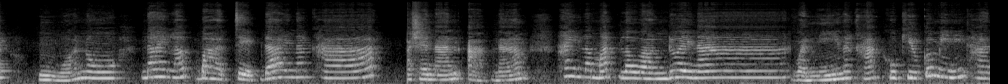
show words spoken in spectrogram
ก หัวโน ได้รับบาดเจ็บได้นะคะ เพราะฉะนั้นอาบน้ำให้ระมัดระวังด้วยนะ วันนี้นะคะครูคิวก็มีนิทาน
